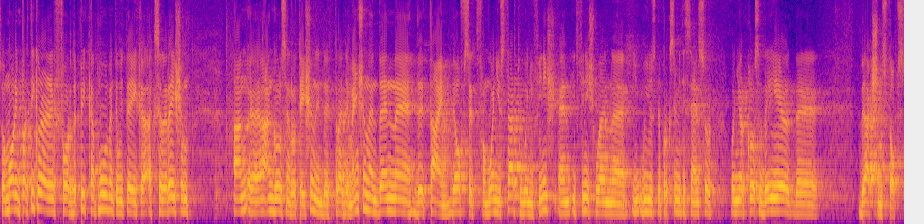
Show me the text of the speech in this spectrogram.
So more in particular for the pickup movement, we take acceleration ang uh, angles and rotation in the tri-dimension, and then uh, the time, the offset from when you start to when you finish, and it finish when uh, we use the proximity sensor. When you are close to the air, the, the action stops.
